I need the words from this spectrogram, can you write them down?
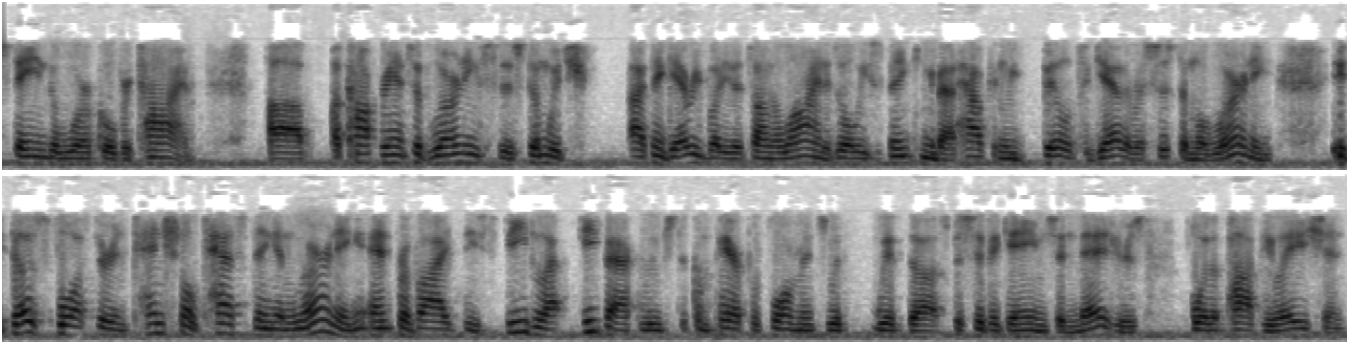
sustain the work over time. Uh, a comprehensive learning system, which I think everybody that's on the line is always thinking about how can we build together a system of learning. It does foster intentional testing and learning and provide these feedback loops to compare performance with, with uh, specific aims and measures for the population.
